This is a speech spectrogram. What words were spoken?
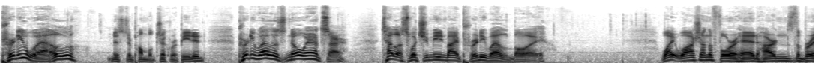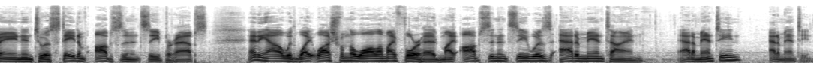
Pretty well? Mr. Pumblechook repeated. Pretty well is no answer. Tell us what you mean by pretty well, boy. Whitewash on the forehead hardens the brain into a state of obstinacy, perhaps. Anyhow, with whitewash from the wall on my forehead, my obstinacy was adamantine. Adamantine? Adamantine.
